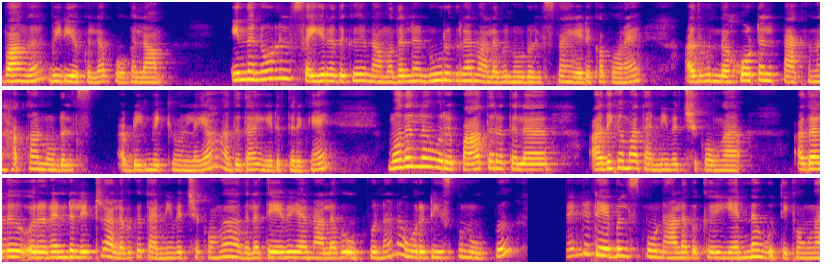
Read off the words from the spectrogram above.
வாங்க வீடியோக்குள்ளே போகலாம். இந்த நூடுல்ஸ் செய்கிறதுக்கு நான் முதல்ல நூறு கிராம் அளவு நூடுல்ஸ் தான் எடுக்க போகிறேன் அதுவும் இந்த ஹோட்டல் பேக்னு ஹக்கா நூடுல்ஸ் அப்படின்னு வைக்கும் இல்லையா? அதுதான் எடுத்திருக்கேன். முதல்ல ஒரு பாத்திரத்தில் அதிகமாக தண்ணி வச்சுக்கோங்க. அதாவது ஒரு ரெண்டு லிட்டர் அளவுக்கு தண்ணி வச்சுக்கோங்க. அதில் தேவையான அளவு உப்புனா நான் ஒரு டீஸ்பூன் உப்பு ரெண்டு டேபிள் ஸ்பூன் அளவுக்கு எண்ணெய் ஊற்றிக்கோங்க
